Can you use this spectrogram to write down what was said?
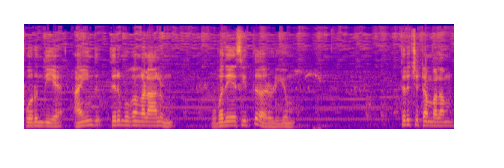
பொருந்திய ஐந்து திருமுகங்களாலும் உபதேசித்து அருளியும். திருச்சிட்டம்பலம்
